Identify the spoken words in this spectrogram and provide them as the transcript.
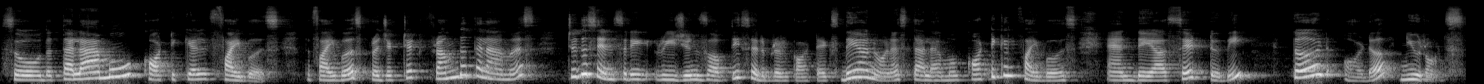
So the thalamocortical fibers, the fibers projected from the thalamus to the sensory regions of the cerebral cortex. They are known as thalamocortical fibers and they are said to be third order neurons.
